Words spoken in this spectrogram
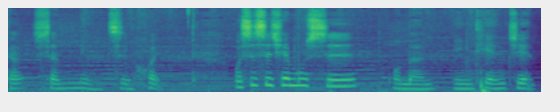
的生命智慧。我是思谦牧师，我们明天见。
